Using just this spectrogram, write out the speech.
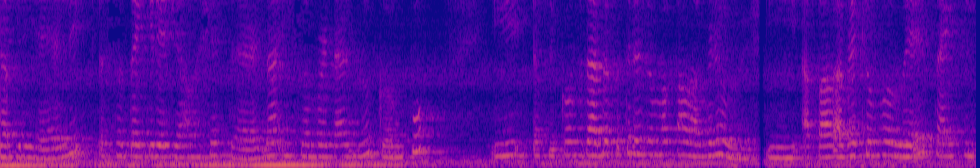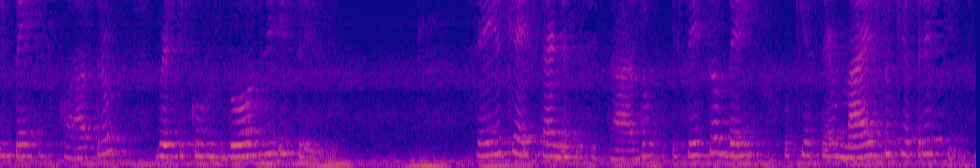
Gabriele, eu sou da Igreja Rocha Eterna, em São Bernardo do Campo, e eu fui convidada para trazer uma palavra hoje. E a palavra que eu vou ler está em Filipenses 4, versículos 12 e 13. Sei o que é estar necessitado e sei também o que é ter mais do que é preciso.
